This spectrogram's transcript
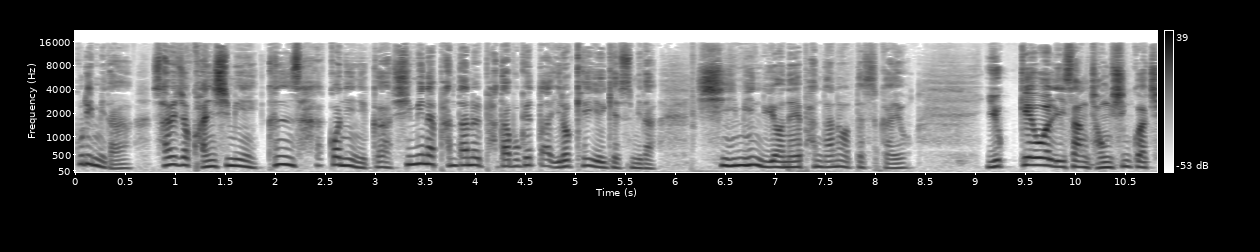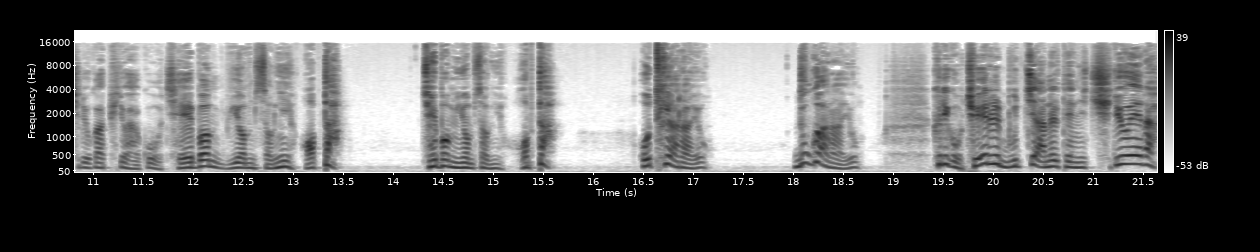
꾸립니다. 사회적 관심이 큰 사건이니까 시민의 판단을 받아보겠다 이렇게 얘기했습니다. 시민위원회의 판단은 어땠을까요? 6개월 이상 정신과 치료가 필요하고 재범 위험성이 없다. 재범 위험성이 없다. 어떻게 알아요? 누가 알아요? 그리고 죄를 묻지 않을 테니 치료해라.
